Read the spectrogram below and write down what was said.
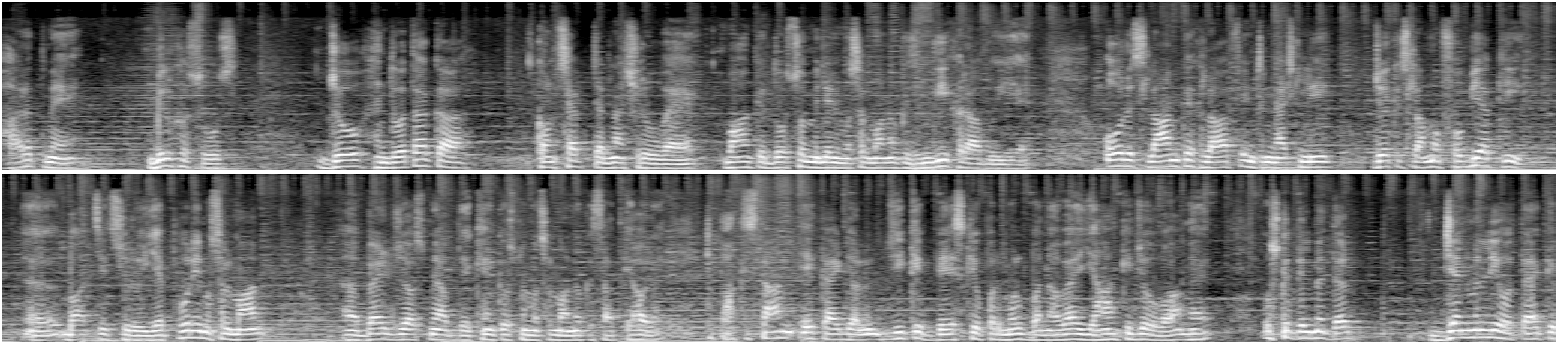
भारत में बिलखसूस जो हिंदुता का कॉन्सेप्ट चलना शुरू हुआ है, वहाँ के 200 मिलियन मुसलमानों की ज़िंदगी ख़राब हुई है और इस्लाम के ख़िलाफ़ इंटरनेशनली जो एक इस्लामोफोबिया की बातचीत शुरू हुई है। पूरी मुसलमान बेल्ट जो उसमें आप देखें कि उसमें मुसलमानों के साथ क्या हो रहा है। पाकिस्तान एक आइडियोलॉजी के बेस के ऊपर मुल्क बना हुआ है, यहाँ की जो अवाम है, उसके दिल में दर्द जनरली होता है कि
